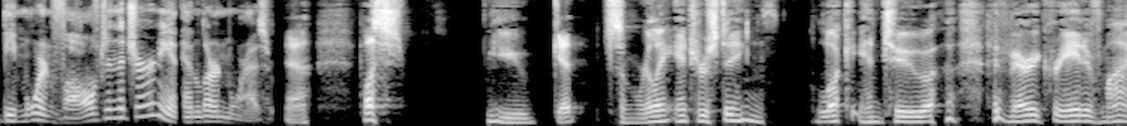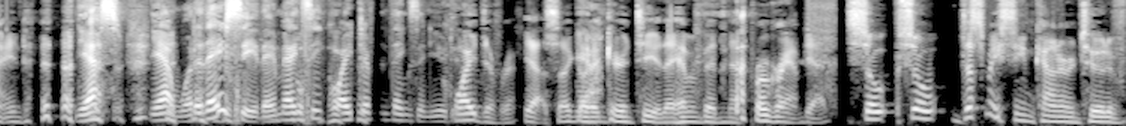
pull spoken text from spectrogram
be more involved in the journey and learn more as yeah. Plus, you get some really interesting look into a very creative mind. yes. Yeah. What do they see? They might see quite different things than you do. Quite different. Yes. I yeah. guarantee you they haven't been uh, programmed yet. So, so this may seem counterintuitive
